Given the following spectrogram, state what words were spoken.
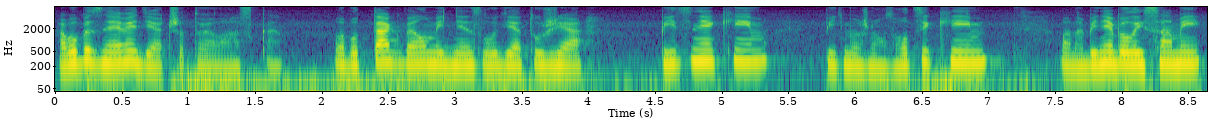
a vôbec nevedia, čo to je láska. Lebo tak veľmi dnes ľudia tužia byť s niekým, byť možno s hocikým, len aby neboli sami.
